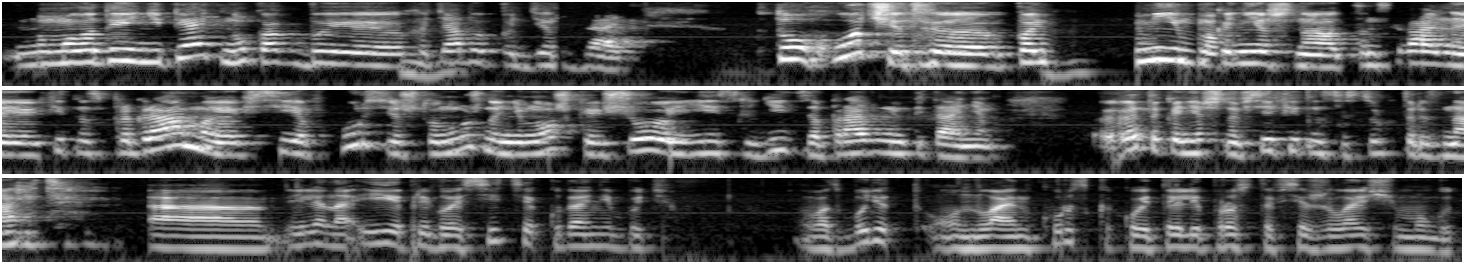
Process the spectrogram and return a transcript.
Ну, молодые не 5, ну, как бы угу. хотя бы поддержать. Кто хочет, э, помимо, конечно, танцевальной фитнес-программы, все в курсе, что нужно немножко еще и следить за правильным питанием. Это, конечно, все фитнес-инструкторы знают. А, Елена, и пригласите куда-нибудь. У вас будет онлайн-курс какой-то или просто все желающие могут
